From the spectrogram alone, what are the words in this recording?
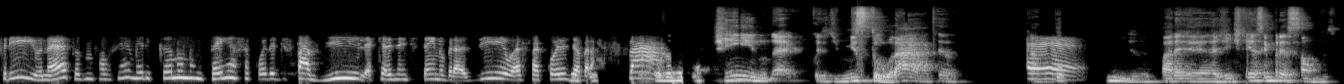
frio, né? Todo mundo fala assim, americano não tem essa coisa de família que a gente tem no Brasil, essa coisa de abraçar. Coisa do latino, né? Coisa de misturar. É. A gente tem essa impressão mesmo.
